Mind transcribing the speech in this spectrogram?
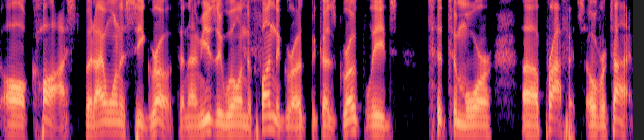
all cost but i want to see growth and i'm usually willing to fund the growth because growth leads to, to more uh, profits over time.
